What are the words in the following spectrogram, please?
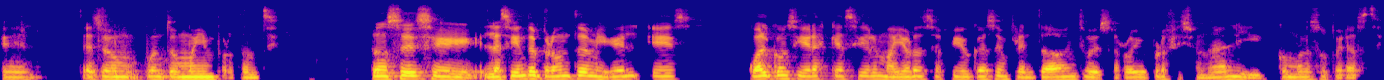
Genial. Es un punto muy importante. Entonces, eh, la siguiente pregunta, Miguel, es, ¿cuál consideras que ha sido el mayor desafío que has enfrentado en tu desarrollo profesional y cómo lo superaste?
